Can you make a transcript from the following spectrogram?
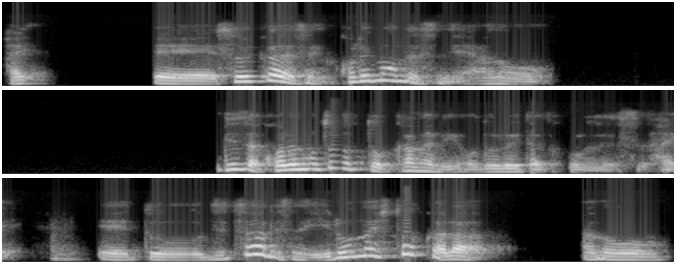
はい。えー、それからですね、これもですね、あの、実はこれもちょっとかなり驚いたところです。はい。えっ、ー、と、実はですね、いろんな人から、あの、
